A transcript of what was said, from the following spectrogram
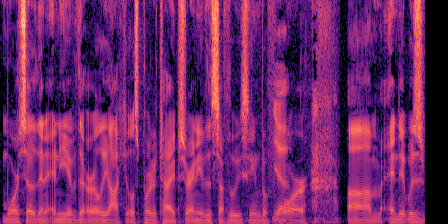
more so than any of the early Oculus prototypes or any of the stuff that we've seen before. Um, and it was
